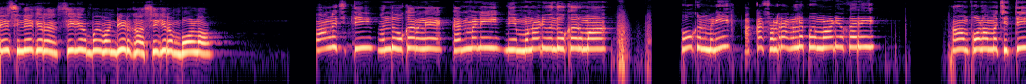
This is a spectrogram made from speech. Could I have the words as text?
பேசினேக்கிறேன் சீக்கிரம் போய் வண்டி எடுக்கா. சீக்கிரம் போலாம் வாங்க சித்தி வந்து உட்காருங்க கண்மணி நீ முன்னாடி வந்து உட்காருமா போ கண்மணி அக்கா சொல்றாங்கல்ல போய் முன்னாடி உட்காரு ஆ போலாமா சித்தி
